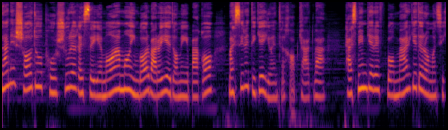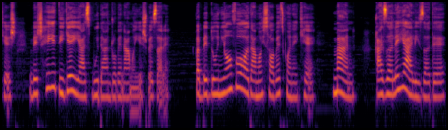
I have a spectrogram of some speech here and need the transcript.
زن شاد و پرشور قصه ما اما این بار برای ادامه بقا مسیر دیگه یا انتخاب کرد و تصمیم گرفت با مرگ دراماتیکش وجهه دیگه ای از بودن رو به نمایش بذاره و به دنیا و آدماش ثابت کنه که من غزاله علیزاده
